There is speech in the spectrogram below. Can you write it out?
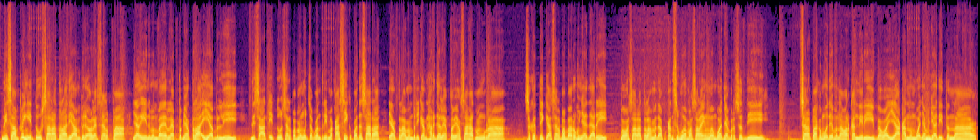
Di samping itu, Sarah telah dihampiri oleh Selpa yang ingin membayar laptop yang telah ia beli. Di saat itu, Selpa mengucapkan terima kasih kepada Sarah yang telah memberikan harga laptop yang sangat murah. Seketika Selpa baru menyadari bahwa Sarah telah mendapatkan sebuah masalah yang membuatnya bersedih. Sherpa kemudian menawarkan diri bahwa ia akan membuatnya menjadi tenang.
